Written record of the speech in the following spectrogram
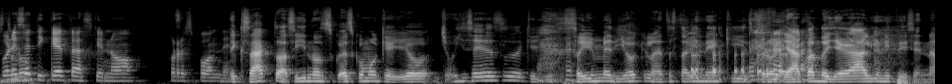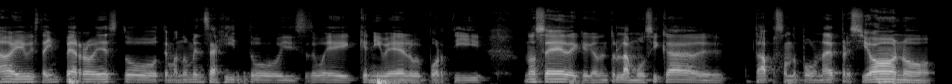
Pones etiquetas que no corresponden. Exacto, así nos, es como que yo, yo hice eso, que soy mediocre, la neta está bien X, pero ya cuando llega alguien y te dice, no, güey, está bien perro esto, te mando un mensajito y dices, güey, qué nivel, güey, por ti, no sé, de que dentro de la música eh, estaba pasando por una depresión o,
